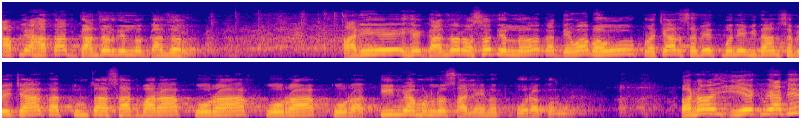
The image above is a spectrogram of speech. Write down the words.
आपल्या हातात गांजर दिलं गांजर. आणि हे गांजर असं दिलं का देवाभाऊ प्रचार सभेत म्हणे विधानसभेच्या का तुमचा सातबारा कोरा कोरा कोरा. तीन वेळा म्हणलं साल्यानं कोरा करू. अन एक वेळा बी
